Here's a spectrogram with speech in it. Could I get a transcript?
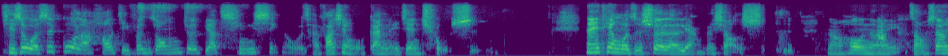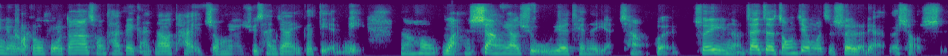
其实我是过了好几分钟，就是比较清醒了，我才发现我干了一件糗事。那一天我只睡了两个小时，然后呢，早上有一个活动要从台北赶到台中，要去参加一个典礼，然后晚上要去五月天的演唱会，所以呢，在这中间我只睡了两个小时。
